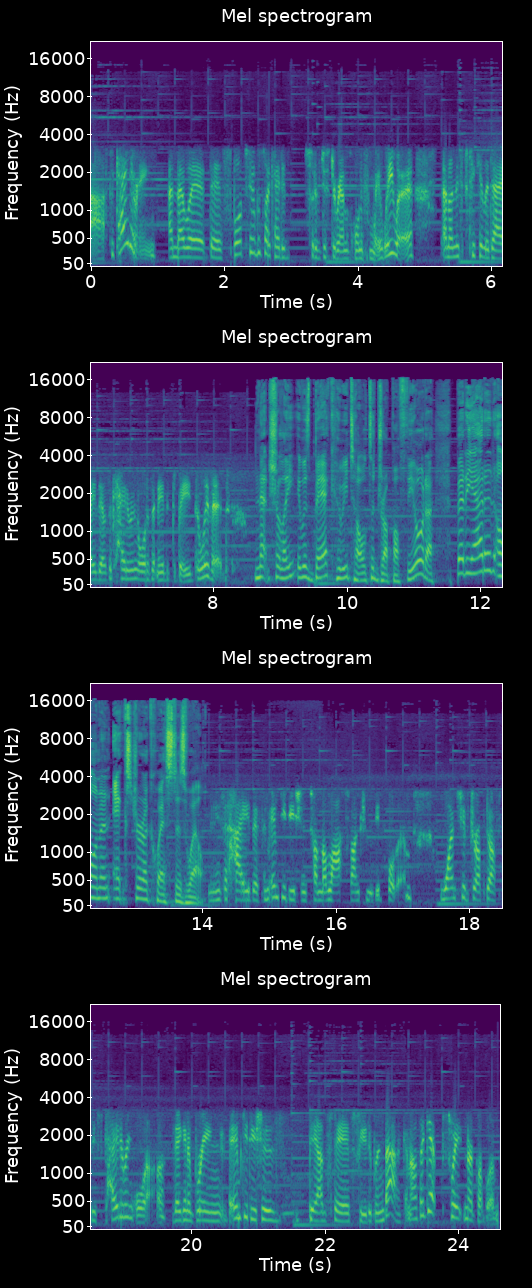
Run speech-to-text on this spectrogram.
uh, for catering. And they were the sports field was located sort of just around the corner from where we were. And on this particular day, there was a catering order that needed to be delivered. Naturally, it was Beck who he told to drop off the order, but he added on an extra request as well. And he said, "Hey, there's some empty dishes from the last function we did for them." once you've dropped off this catering order, they're going to bring the empty dishes downstairs for you to bring back. And I was like, yep, sweet, no problem.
